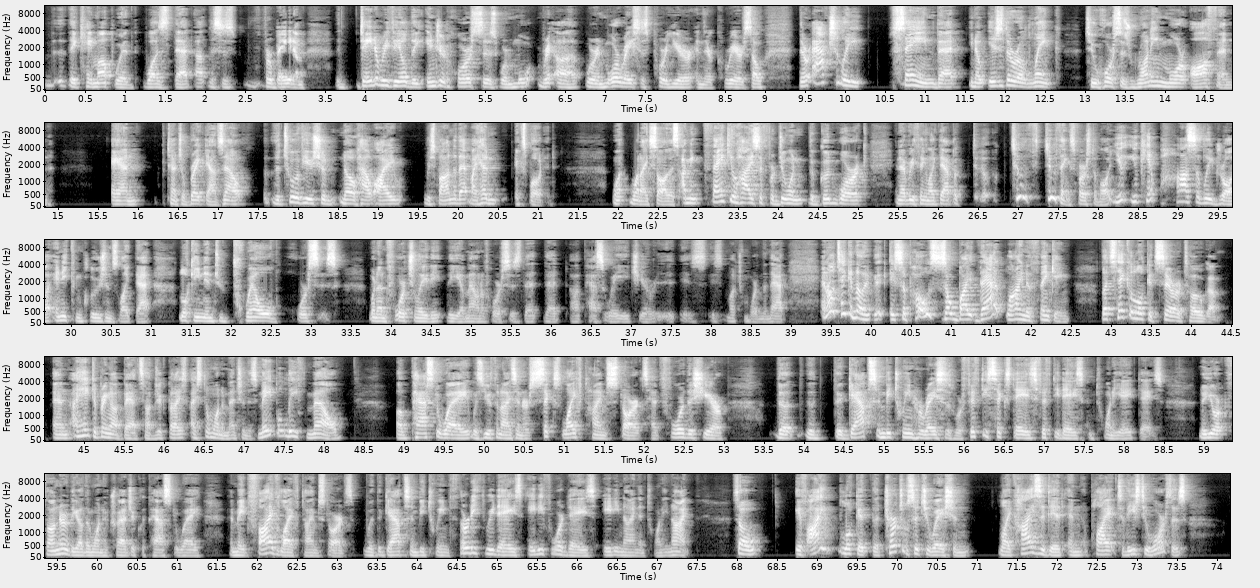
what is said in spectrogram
they came up with was that uh, this is verbatim. The data revealed the injured horses were more uh, were in more races per year in their career. So they're actually saying that you know is there a link to horses running more often and potential breakdowns? Now the two of you should know how I respond to that, my head exploded when, when I saw this. I mean, thank you, HISA, for doing the good work and everything like that. But two two things. First of all, you you can't possibly draw any conclusions like that looking into twelve horses. When unfortunately the, the amount of horses that that uh, pass away each year is is much more than that. And I'll take another. I Suppose so. By that line of thinking, let's take a look at Saratoga. And I hate to bring up bad subject, but I, I still want to mention this. Maple Leaf Mel uh, passed away, was euthanized in her six lifetime starts, had four this year. The, the, the gaps in between her races were 56 days, 50 days, and 28 days. New York Thunder, the other one who tragically passed away, and made five lifetime starts with the gaps in between 33 days, 84 days, 89, and 29. So if I look at the Churchill situation like HISA did and apply it to these two horses,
